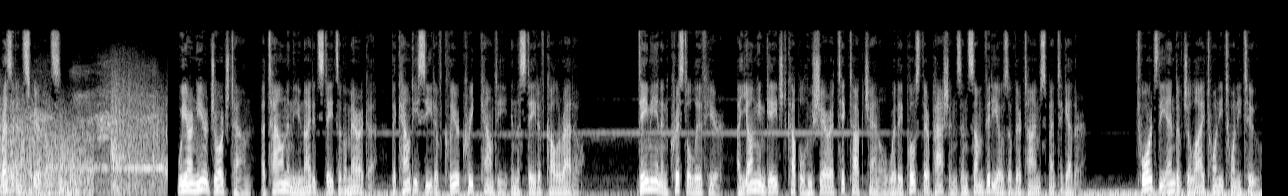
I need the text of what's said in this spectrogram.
Resident Spirits We are near Georgetown, a town in the United States of America, the county seat of Clear Creek County in the state of Colorado. Damien and Crystal live here, a young engaged couple who share a TikTok channel where they post their passions and some videos of their time spent together. Towards the end of July 2022,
